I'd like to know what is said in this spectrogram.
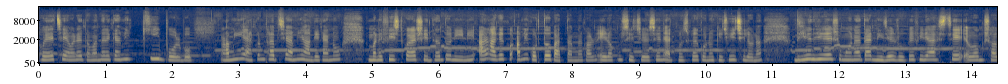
হয়েছে মানে তোমাদেরকে আমি কি বলব? আমি এখন ভাবছি আমি আগে কেন মানে ফিস্ট করার সিদ্ধান্ত নিইনি। আর আগে আমি করতেও পারতাম না, কারণ এরকম সিচুয়েশন অ্যাটমসফিয়ার কোনো কিছুই ছিল না। ধীরে ধীরে সুমনা তার নিজের রূপে ফিরে আসছে এবং সব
